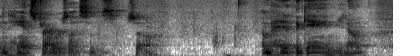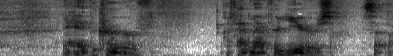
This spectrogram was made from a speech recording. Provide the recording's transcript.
enhanced driver's license. So I'm ahead of the game, you know, ahead of the curve. I've had mine for years, so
